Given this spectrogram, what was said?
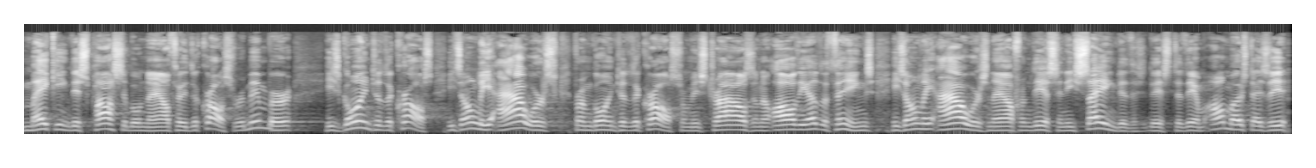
making this possible now through the cross. Remember, He's going to the cross. He's only hours from going to the cross, from his trials and all the other things. He's only hours now from this, and he's saying to this to them almost as, it,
